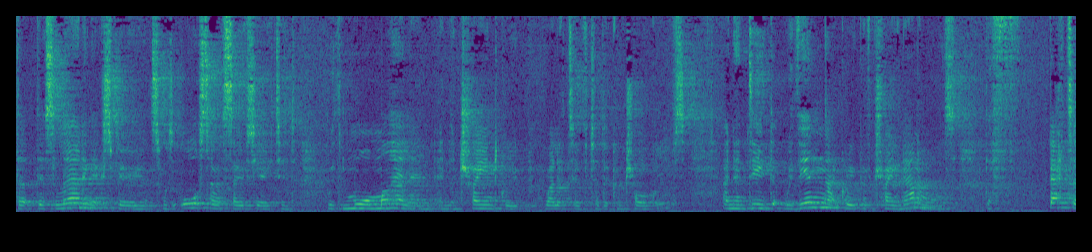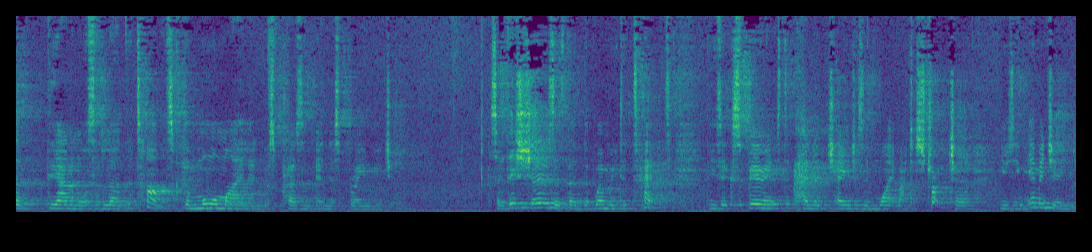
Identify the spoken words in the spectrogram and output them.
that this learning experience was also associated with more myelin in the trained group relative to the control groups. And indeed, that within that group of trained animals, the better the animals had learnt the task, the more myelin was present in this brain region. So this shows us then that when we detect these experience-dependent changes in white matter structure using imaging,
